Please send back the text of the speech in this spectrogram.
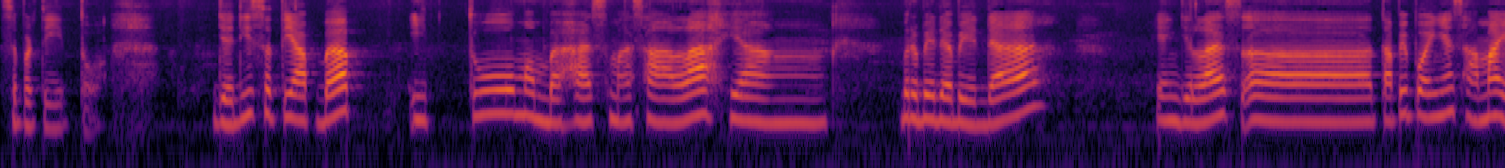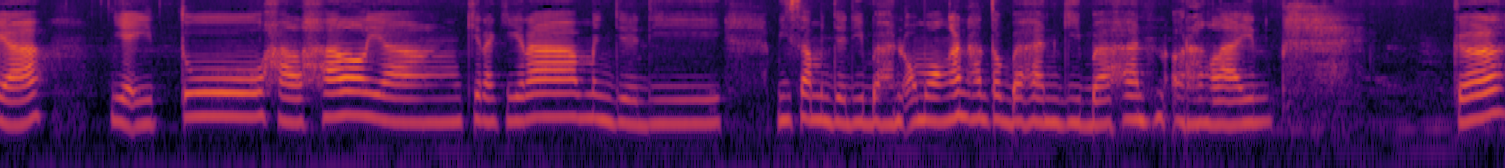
Seperti itu. Jadi setiap bab itu membahas masalah yang berbeda-beda yang jelas uh, tapi poinnya sama ya yaitu hal-hal yang kira-kira menjadi bisa menjadi bahan omongan atau bahan gibahan orang lain ke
